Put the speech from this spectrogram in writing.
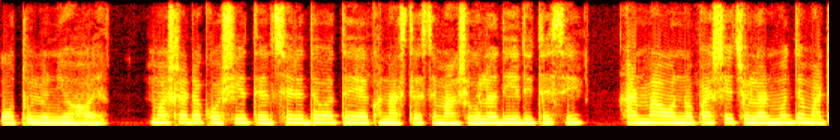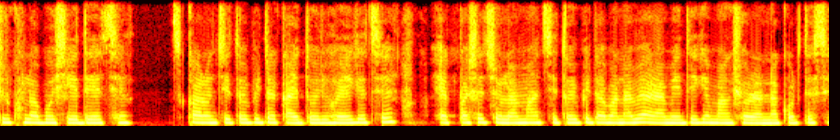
অতুলনীয় হয়। মশলাটা কষিয়ে তেল ছেড়ে দেওয়াতে এখন আস্তে আস্তে মাংসগুলা দিয়ে দিতেছি। আর মা অন্য পাশে চোলার মধ্যে মাটির খোলা বসিয়ে দিয়েছে। কারণ চিতই পিঠার কাই তৈরি হয়ে গেছে। এক পাশে চুলার মা চিতই পিঠা বানাবে আর আমি এদিকে মাংস রান্না করতেছি।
